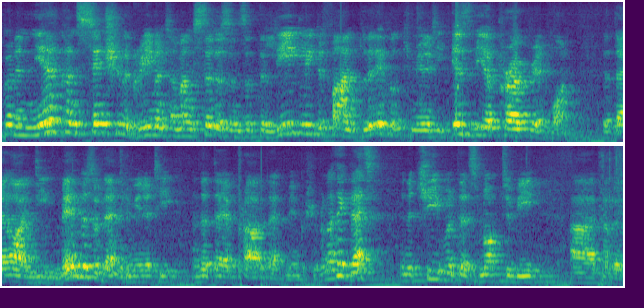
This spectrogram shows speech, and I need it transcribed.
got a near consensual agreement among citizens that the legally defined political community is the appropriate one, that they are indeed members of that community and that they are proud of that membership. And I think that's an achievement that's not to be uh, kind of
